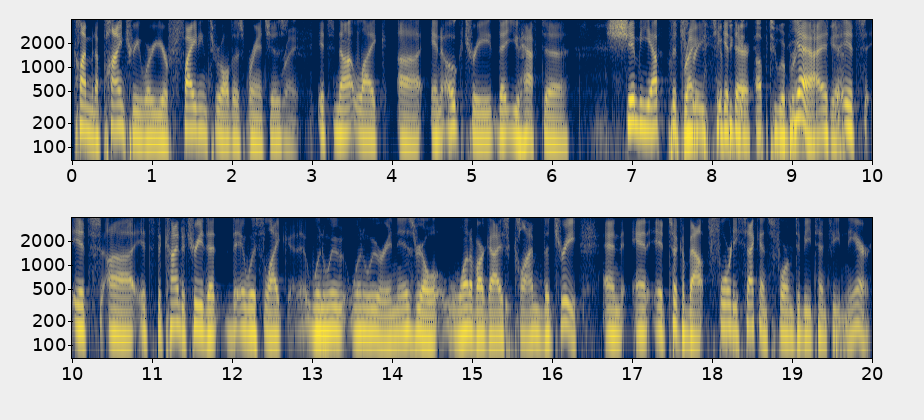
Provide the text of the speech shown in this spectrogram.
climbing a pine tree where you're fighting through all those branches. Right. It's not like uh, an oak tree that you have to shimmy up the tree Right. to You get to get there up to a branch. Yeah, it's Yeah. it's it's uh, it's the kind of tree that it was like when we when we were in Israel. One of our guys climbed the tree, and and it took about forty seconds for him to be ten feet in the air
